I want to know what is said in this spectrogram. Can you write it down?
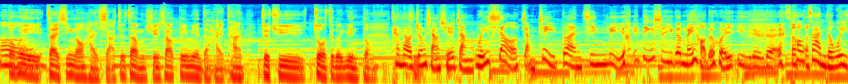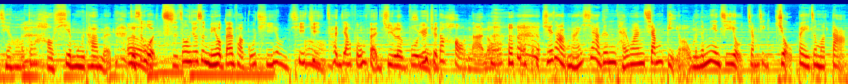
都会在新楼海峡，就在我们学校对面的海滩。就去做这个运动，看到钟祥学长微笑讲这一段经历，一定是一个美好的回忆，对不对？超赞的！我以前哦都好羡慕他们，可是我始终就是没有办法鼓起勇气去参加风帆俱乐部，因为觉得好难哦。学长，马来西亚跟台湾相比哦，我们的面积有将近九倍这么大，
